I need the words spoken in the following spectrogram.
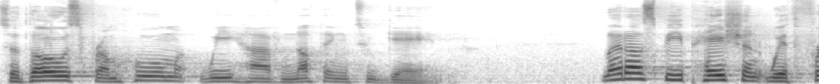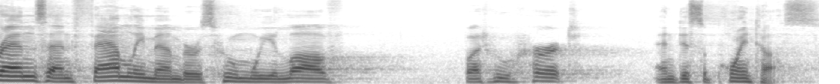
to those from whom we have nothing to gain. Let us be patient with friends and family members whom we love, but who hurt and disappoint us.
